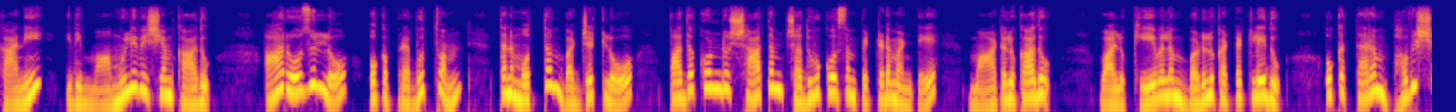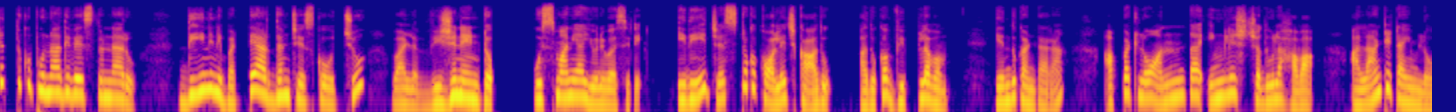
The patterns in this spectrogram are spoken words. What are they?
కాని ఇది మామూలి విషయం కాదు. ఆ రోజుల్లో ఒక ప్రభుత్వం తన మొత్తం బడ్జెట్లో పదకొండు శాతం చదువు కోసం పెట్టడమంటే మాటలు కాదు. వాళ్ళు కేవలం బడులు కట్టట్లేదు. ఒక తరం భవిష్యత్తుకు పునాది వేస్తున్నారు. దీనిని బట్టే అర్థం చేసుకోవచ్చు వాళ్ళ విజనేంటో ఉస్మానియా యూనివర్సిటీ. ఇది జస్ట్ ఒక కాలేజ్ కాదు. అదొక విప్లవం. ఎందుకంటారా? అప్పట్లో అంతా ఇంగ్లీష్ చదువుల హవా. అలాంటి టైంలో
